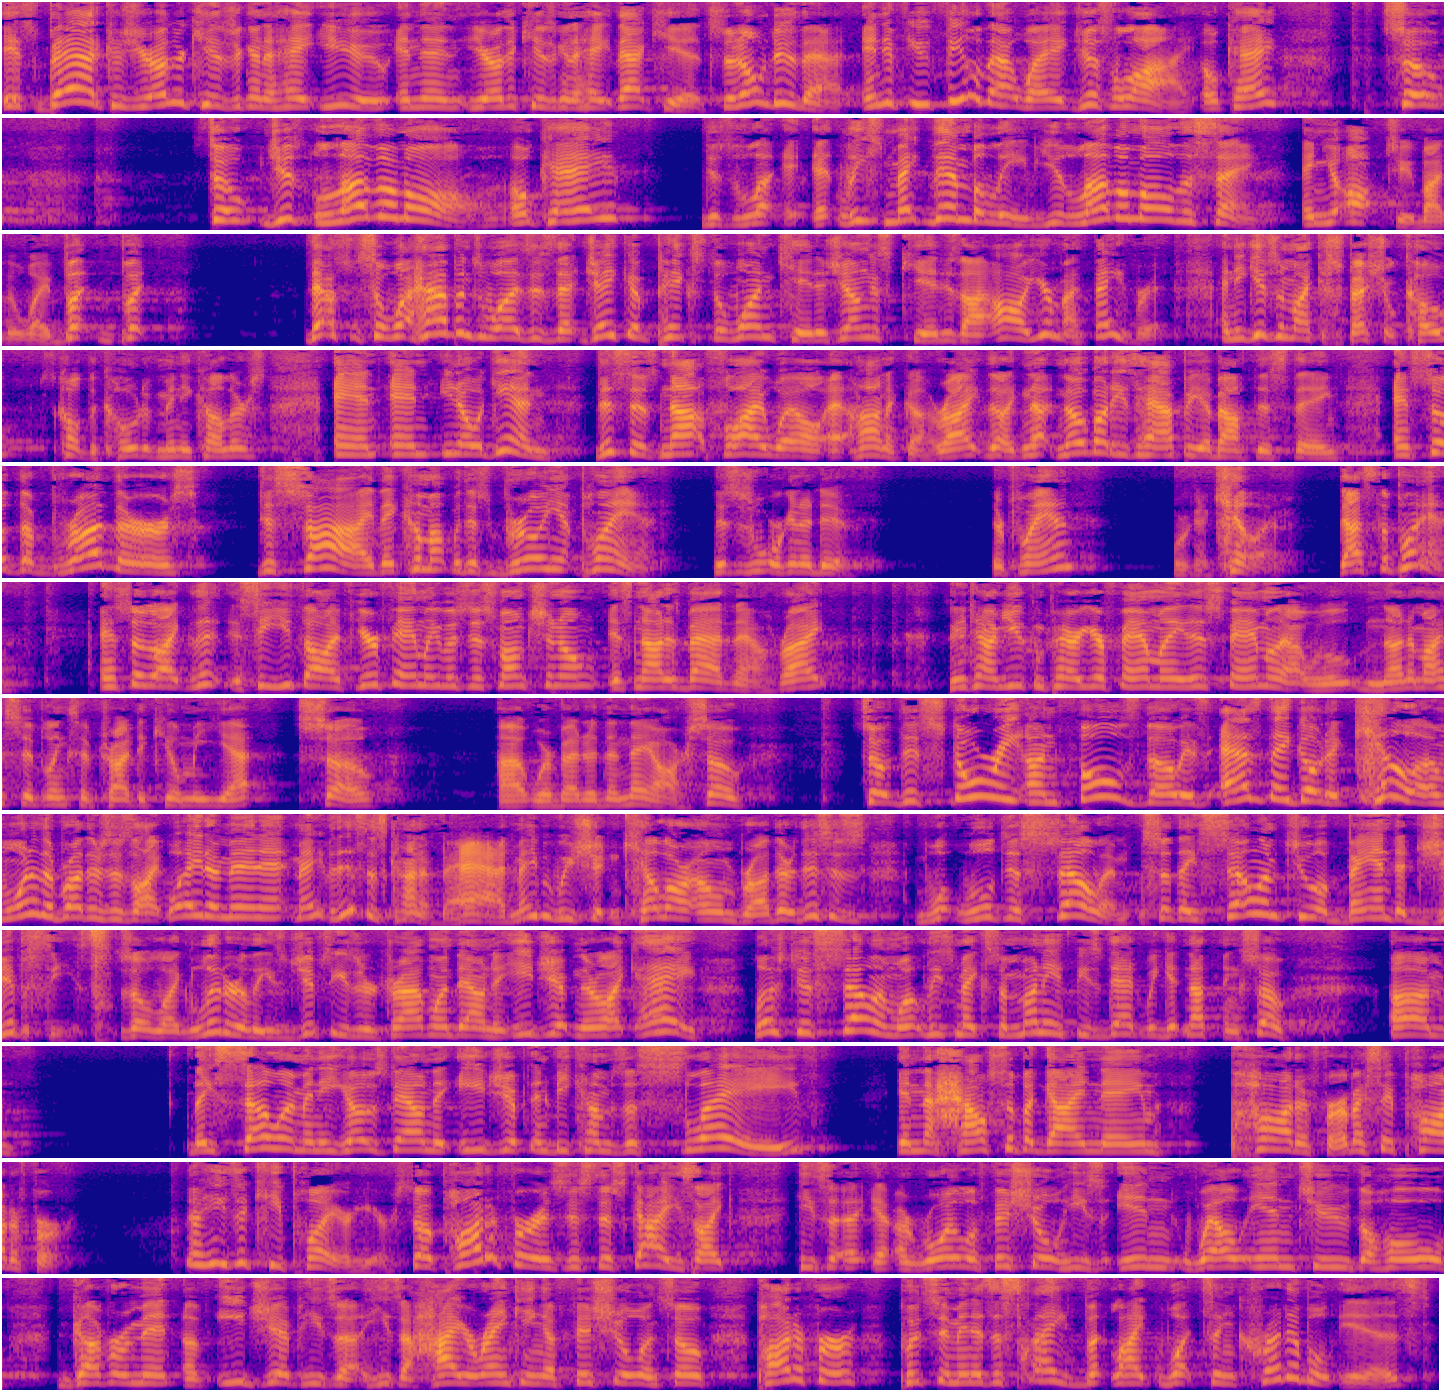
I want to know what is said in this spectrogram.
it's bad because your other kids are going to hate you, and then your other kids are going to hate that kid. So don't do that. And if you feel that way, just lie, okay? So, so just love them all, okay? Just lo- at least make them believe you love them all the same, and you ought to, by the way. But but that's so. What happens was is that Jacob picks the one kid, his youngest kid. He's like, "Oh, you're my favorite," and he gives him like a special coat. It's called the coat of many colors. And and you know, again, this does not fly well at Hanukkah, right? They're like no, nobody's happy about this thing, and so the brothers decide. They come up with this brilliant plan. This is what we're going to do. Their plan: we're going to kill him. That's the plan. And so, like, see, you thought if your family was dysfunctional, it's not as bad now, right? Anytime you compare your family to this family, I will, none of my siblings have tried to kill me yet, so uh, we're better than they are. So, so this story unfolds though is as they go to kill him, one of the brothers is like, "Wait a minute, maybe this is kind of bad. Maybe we shouldn't kill our own brother. This is we'll just sell him." So they sell him to a band of gypsies. So like literally, these gypsies are traveling down to Egypt, and they're like, "Hey, let's just sell him. We'll at least make some money. If he's dead, we get nothing." So. Um, they sell him and he goes down to Egypt and becomes a slave in the house of a guy named Potiphar. Everybody say Potiphar. Now he's a key player here. So Potiphar is just this guy. He's like he's a, a, royal official. He's in well into the whole government of Egypt. He's a he's a high-ranking official, and so Potiphar puts him in as a slave. But like what's incredible is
